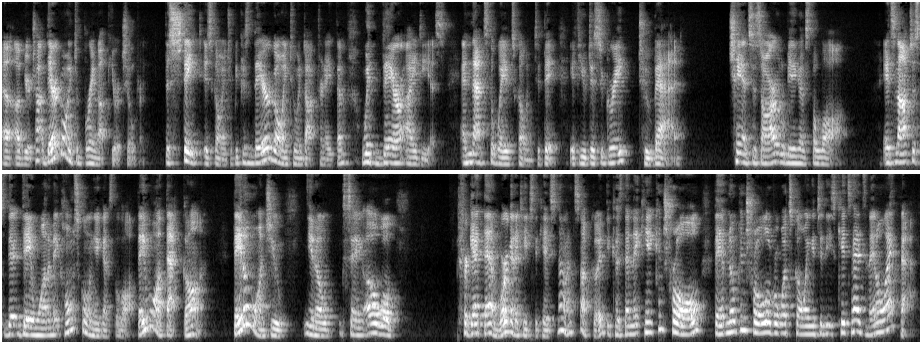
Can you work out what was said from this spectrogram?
uh, of your child. They're going to bring up your children. The state is going to because they're going to indoctrinate them with their ideas. And that's the way it's going to be. If you disagree, too bad. Chances are it'll be against the law. It's not just that they want to make homeschooling against the law. They want that gone. They don't want you, you know, saying, oh, well, forget them. We're going to teach the kids. No, that's not good because then they can't control. They have no control over what's going into these kids' heads, and they don't like that.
